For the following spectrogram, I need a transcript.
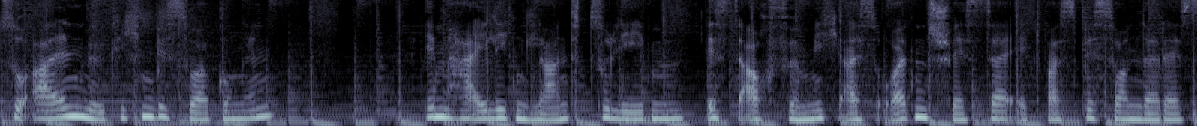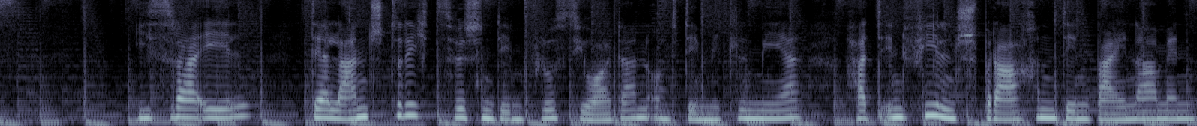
zu allen möglichen Besorgungen im heiligen Land zu leben, ist auch für mich als Ordensschwester etwas Besonderes. Israel, der Landstrich zwischen dem Fluss Jordan und dem Mittelmeer, hat in vielen Sprachen den Beinamen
